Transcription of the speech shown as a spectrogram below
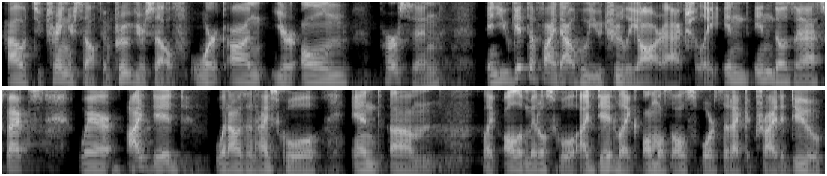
how to train yourself, improve yourself, work on your own person and you get to find out who you truly are actually in in those aspects where I did when I was in high school and um, like all of middle school, I did like almost all sports that I could try to do.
